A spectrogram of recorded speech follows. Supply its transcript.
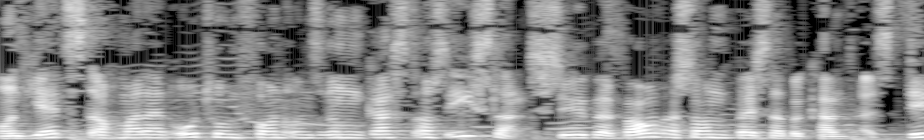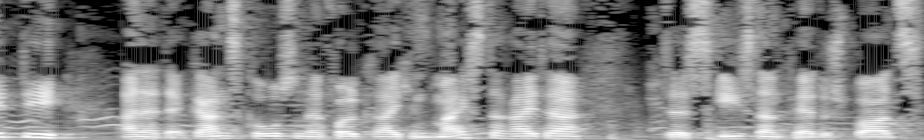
Und jetzt auch mal ein O-Ton von unserem Gast aus Island, Silbert Baunason, besser bekannt als Diddy, einer der ganz großen, erfolgreichen Meisterreiter des Island-Pferdesports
